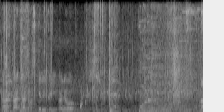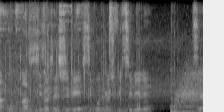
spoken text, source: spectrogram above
Так, так, так, розкидуйте їх, алло. Так, у нас всі залишились живі, всі будиночки вцілілі. Це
